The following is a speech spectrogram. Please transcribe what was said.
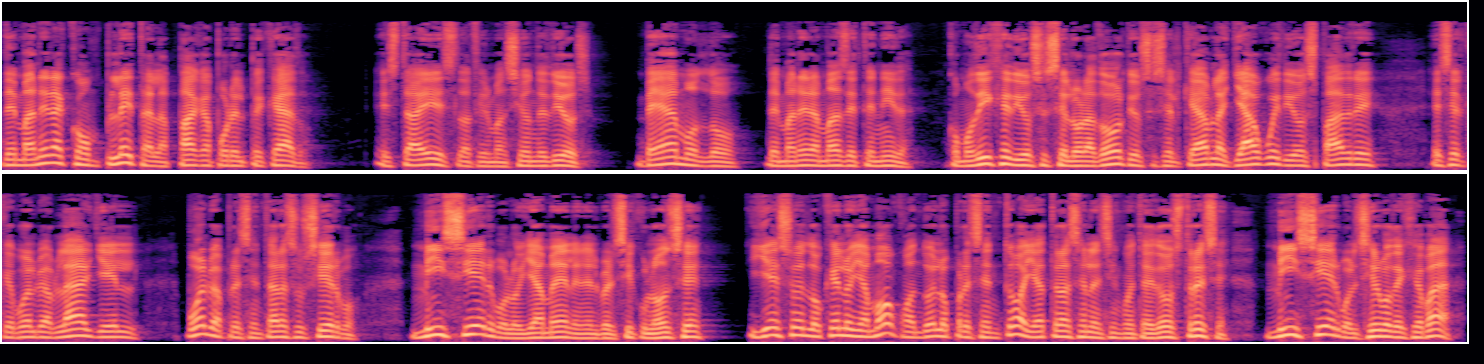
de manera completa la paga por el pecado. Esta es la afirmación de Dios. Veámoslo de manera más detenida. Como dije, Dios es el orador, Dios es el que habla, Yahweh, Dios Padre, es el que vuelve a hablar y Él vuelve a presentar a su siervo. Mi siervo lo llama Él en el versículo 11, y eso es lo que Él lo llamó cuando Él lo presentó allá atrás en el 52.13. Mi siervo, el siervo de Jehová.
